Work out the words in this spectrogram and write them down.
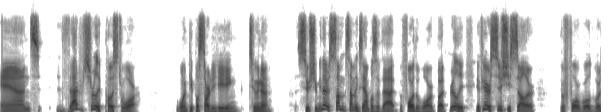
And that's really post-war when people started eating tuna sushi. I mean, there's some some examples of that before the war, but really, if you're a sushi seller before World War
